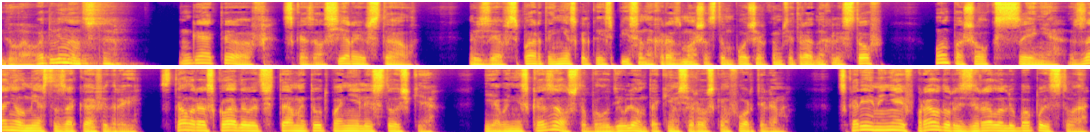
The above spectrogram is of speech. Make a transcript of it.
Глава двенадцатая. «Готов», — сказал Серый и встал. Взяв с парты несколько исписанных размашистым почерком тетрадных листов, он пошел к сцене, занял место за кафедрой, стал раскладывать там и тут по ней листочки. Я бы не сказал, что был удивлен таким серовским фортелем. Скорее, меня и вправду раздирало любопытство.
